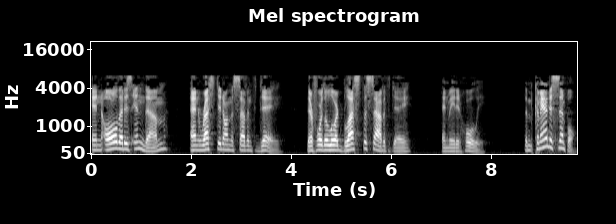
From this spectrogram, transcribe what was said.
and all that is in them, and rested on the seventh day. Therefore the Lord blessed the Sabbath day and made it holy. The command is simple.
